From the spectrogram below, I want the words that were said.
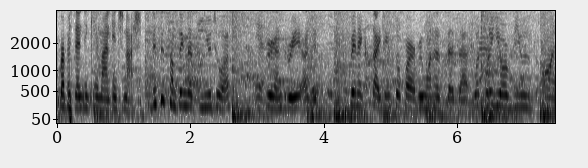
representing Cayman internationally. This is something that's new to us, yeah. three and three, and it's been exciting so far. Everyone has said that. What, what are your views on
